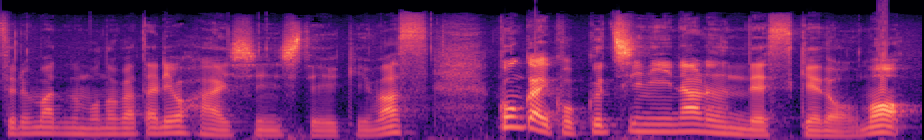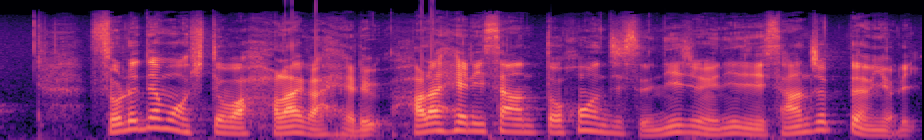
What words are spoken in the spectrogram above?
するまでの物語を配信していきます。今回告知になるんですけども、それでも人は腹が減る、腹減りさんと本日22時30分より、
